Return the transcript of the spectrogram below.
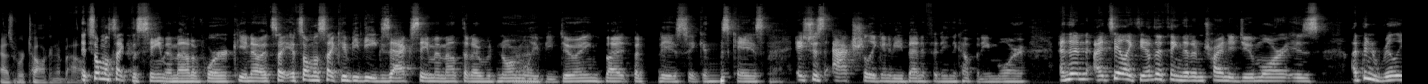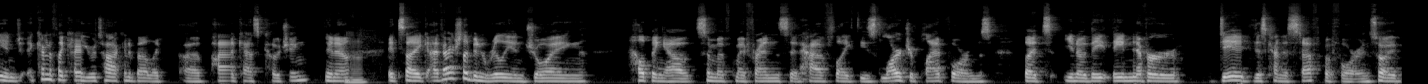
as we're talking about. It's almost like the same amount of work. You know, it's like it's almost like it'd be the exact same amount that I would normally right. be doing, but but it is like in this case, it's just actually going to be benefiting the company more. And then I'd say like the other thing that I'm trying to do more is I've been really enjoy- kind of like how you were talking about like uh, podcast coaching. You know, mm-hmm. it's like I've actually been really enjoying helping out some of my friends that have like these larger platforms, but you know they they never did this kind of stuff before, and so I've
